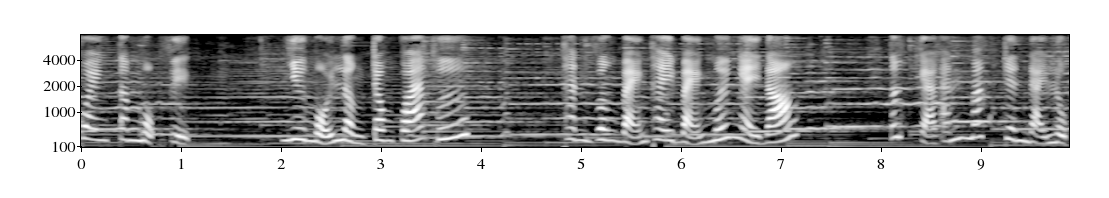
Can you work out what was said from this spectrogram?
quan tâm một việc. Như mỗi lần trong quá khứ, Thanh Vân bản thay bản mới ngày đó, Tất cả ánh mắt trên đại lục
